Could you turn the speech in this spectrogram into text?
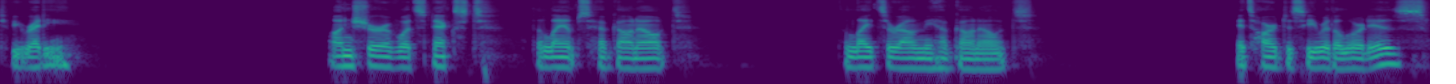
to be ready. Unsure of what's next, the lamps have gone out, the lights around me have gone out. It's hard to see where the Lord is.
